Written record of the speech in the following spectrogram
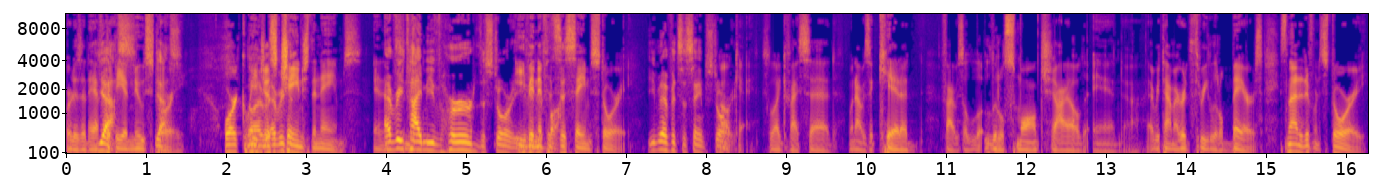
or does it have to be a Yes, new yes. story? Or can No, we just every- change the names? and Every time you've heard the story, even if it's the same story. even if it's the same story. Okay. So, like if I said when I was a kid, I'd if I was a l- little small child, and uh, every time I heard Three Little Bears, it's not a different story,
